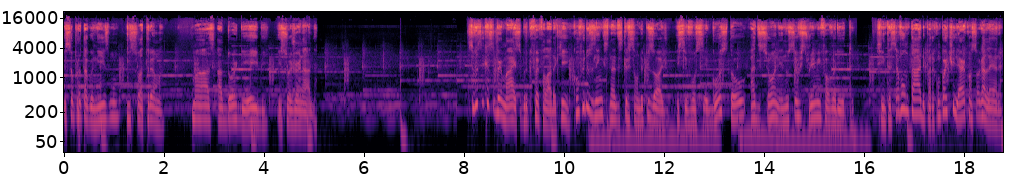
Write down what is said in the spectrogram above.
e seu protagonismo em sua trama? mas a dor de Abe e sua jornada. Se você quer saber mais sobre o que foi falado aqui, confira os links na descrição do episódio. E se você gostou, adicione no seu streaming favorito. Sinta-se à vontade para compartilhar com a sua galera.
